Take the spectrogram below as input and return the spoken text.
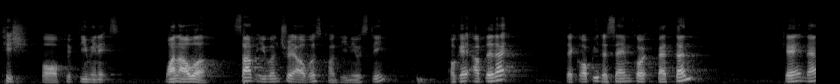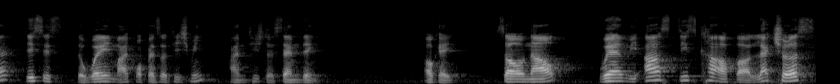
teach for 50 minutes, one hour, some even three hours continuously. Okay, after that, they copy the same pattern. Okay, then this is the way my professor teach me. I teach the same thing. Okay, so now when we ask these kind of uh, lecturers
